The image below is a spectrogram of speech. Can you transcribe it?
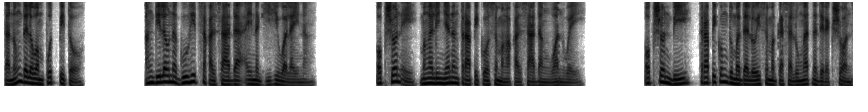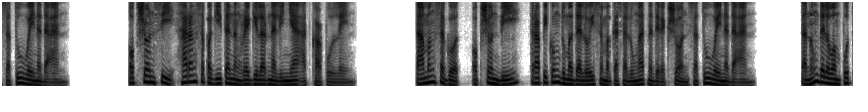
Tanong 27. Ang dilaw na guhit sa kalsada ay naghihiwalay ng Option A, mga linya ng trapiko sa mga kalsadang one-way. Option B, trapikong dumadaloy sa magkasalungat na direksyon sa two-way na daan. Option C, harang sa pagitan ng regular na linya at carpool lane. Tamang sagot, Option B, trapikong dumadaloy sa magkasalungat na direksyon sa two-way na daan. Tanong 28.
